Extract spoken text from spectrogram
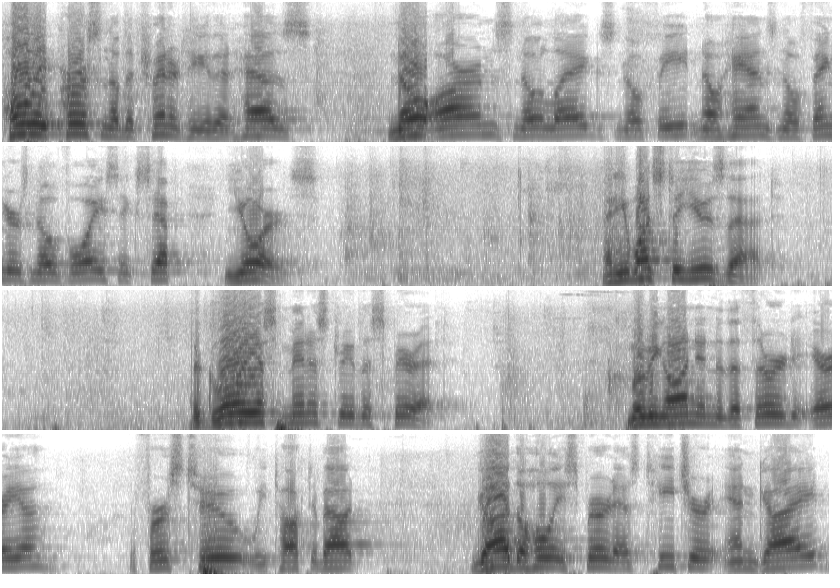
holy person of the Trinity that has no arms, no legs, no feet, no hands, no fingers, no voice except yours. And He wants to use that. The glorious ministry of the Spirit. Moving on into the third area, the first two, we talked about God the Holy Spirit as teacher and guide.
